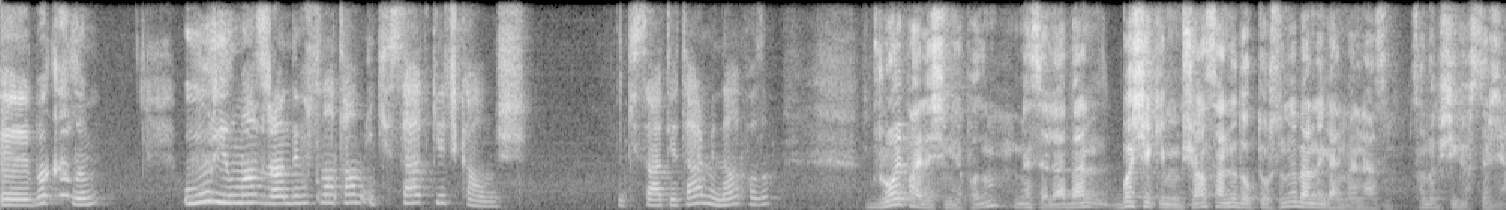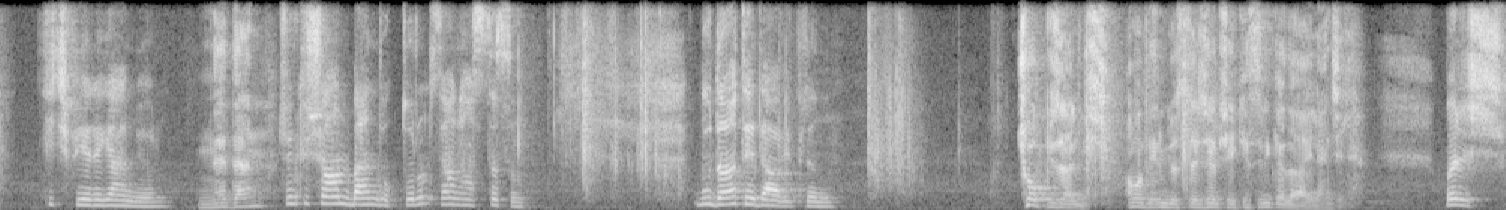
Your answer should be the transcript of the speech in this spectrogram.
Ee, bakalım. Uğur Yılmaz randevusuna tam iki saat geç kalmış. İki saat yeter mi? Ne yapalım? Rol paylaşımı yapalım. Mesela ben başhekimim şu an, sen de doktorsun ve ben de gelmen lazım. Sana bir şey göstereceğim. Hiçbir yere gelmiyorum. Neden? Çünkü şu an ben doktorum, sen hastasın. Bu da tedavi planın. Çok güzelmiş ama benim göstereceğim şey kesinlikle daha eğlenceli. Barış,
